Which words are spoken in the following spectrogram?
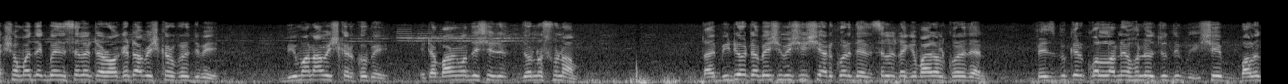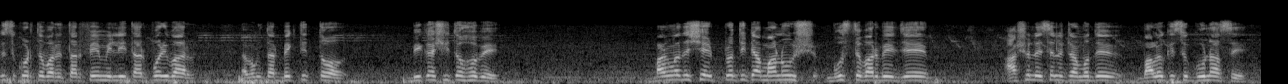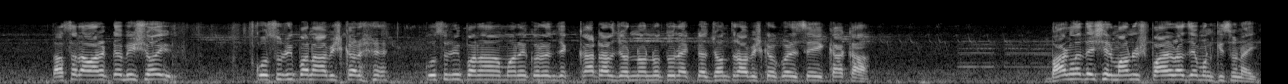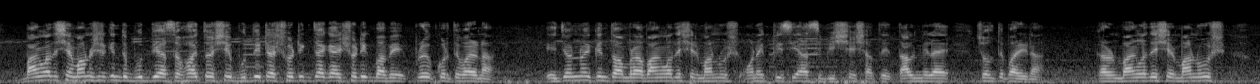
এক সময় দেখবেন ছেলেটা রকেট আবিষ্কার করে দিবে, বিমান আবিষ্কার করবে, এটা বাংলাদেশের জন্য সুনাম। তাই ভিডিওটা বেশি বেশি শেয়ার করে দেন, ছেলেটাকে ভাইরাল করে দেন। ফেসবুকের কল্যাণে হলেও যদি সে ভালো কিছু করতে পারে, তার ফ্যামিলি তার পরিবার এবং তার ব্যক্তিত্ব বিকশিত হবে। বাংলাদেশের প্রতিটা মানুষ বুঝতে পারবে যে আসলে ছেলেটার মধ্যে ভালো কিছু গুণ আছে। তাছাড়া আরেকটা বিষয় কচুরিপানা আবিষ্কার কচুরিপানা মনে করেন যে কাটার জন্য নতুন একটা যন্ত্র আবিষ্কার করেছে এই কাকা। বাংলাদেশের মানুষ পারে না যেমন কিছু নাই। বাংলাদেশের মানুষের কিন্তু বুদ্ধি আছে, হয়তো সে বুদ্ধিটা সঠিক জায়গায় সঠিকভাবে প্রয়োগ করতে পারে না। এই জন্যই কিন্তু আমরা বাংলাদেশের মানুষ অনেক পিছিয়ে আছি, বিশ্বের সাথে তাল মেলায় চলতে পারি না। কারণ বাংলাদেশের মানুষ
